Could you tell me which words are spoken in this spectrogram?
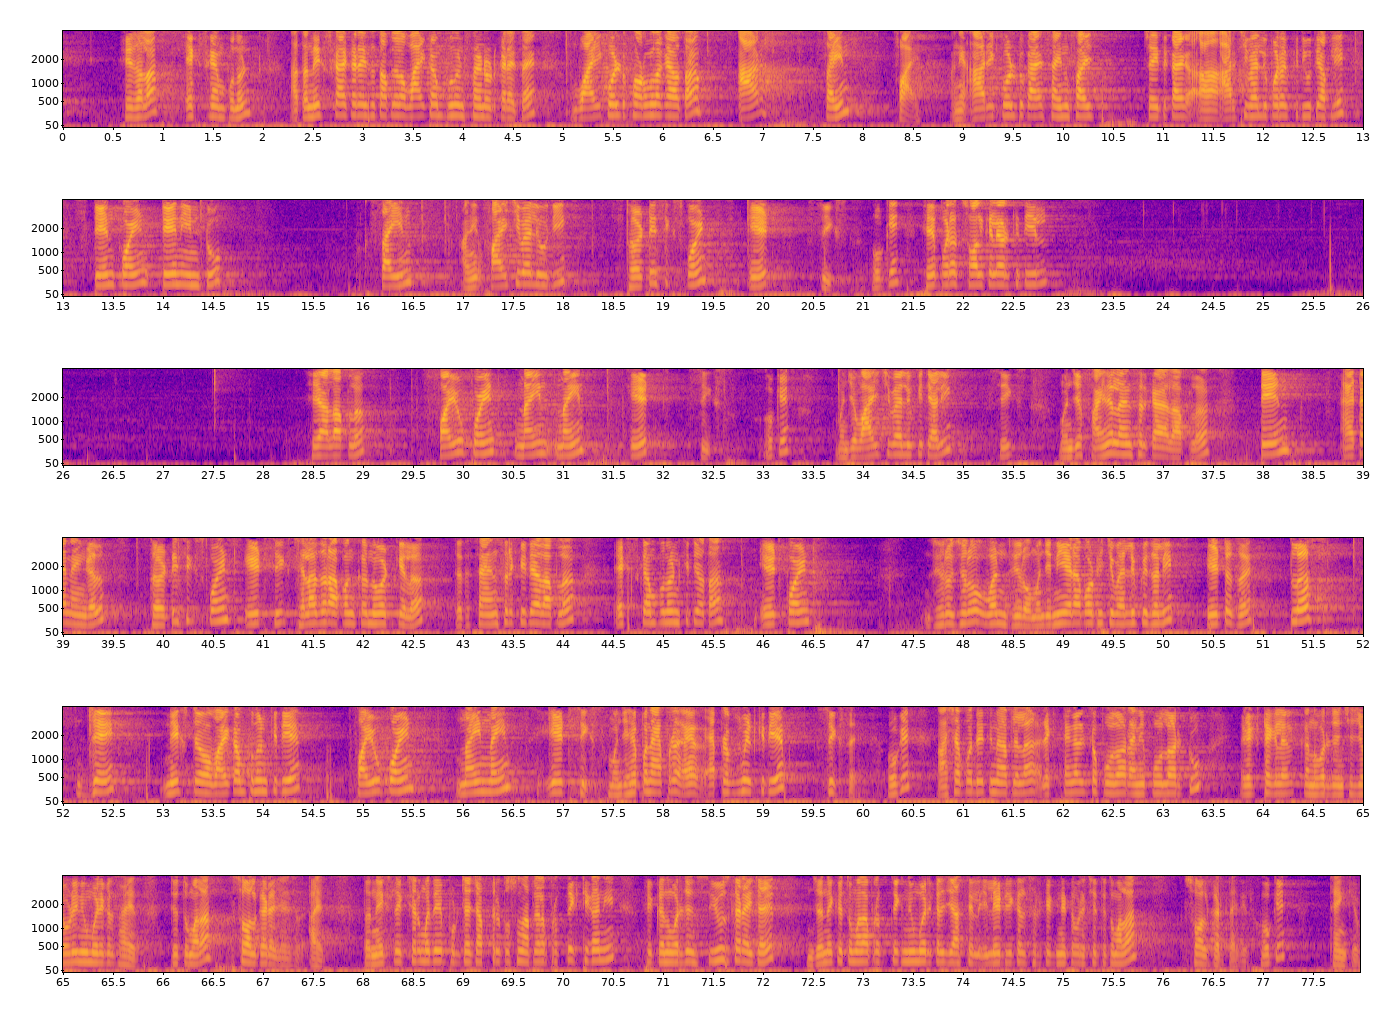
हे झाला एक्स कॅम्पोनंट आता नेक्स्ट काय करायचं होतं? आपल्याला वाय कॅम्पोनंट फाइंड आउट करायचा आहे. वाय इक्वल टू फॉर्म्युला काय होता? आर साईन फाय आणि आर इक्वल टू काय? साईन फायच्या इथे काय आरची व्हॅल्यू परत किती होती आपली? Ten point ten into sine आणि फायची व्हॅल्यू होती thirty six point eight six okay हे परत सॉल्व केल्यावर किती येईल? हे आलं आपलं five point nine nine eight six okay म्हणजे वायची व्हॅल्यू किती आली? सिक्स म्हणजे फायनल आन्सर काय आलं आपलं? Ten at an angle thirty six point eight six ह्याला जर आपण कन्वर्ट केलं तर त्याचं ॲन्सर किती आलं आपलं? एक्स कंपोनंट किती होता? Eight point zero zero one zero म्हणजे नियर अबाउट हिची व्हॅल्यू किती झाली? एटच आहे. प्लस जे नेक्स्ट वाय कंपोनंट किती आहे? Five point nine nine eight six म्हणजे हे पण ॲप्रो ॲप्रॉक्सिमेट किती आहे? सिक्स आहे. ओके अशा पद्धतीने आपल्याला रेक्टँगल टू पोलार आणि पोलार टू रेक्टँगल कन्व्हर्जनचे जेवढे न्यूमेरिकल्स आहेत ते तुम्हाला सॉल्व करायचे आहेत. तर नेक्स्ट लेक्चरमध्ये पुढच्या चॅप्टरपासून आपल्याला प्रत्येक ठिकाणी हे कन्व्हर्जन्स यूज करायचे आहेत जेणे की तुम्हाला प्रत्येक न्यूमेरिकल जे असतील इलेक्ट्रिकल सर्किट नेटवर्कचे ते तुम्हाला सॉल्व करता येतील. Okay thank you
